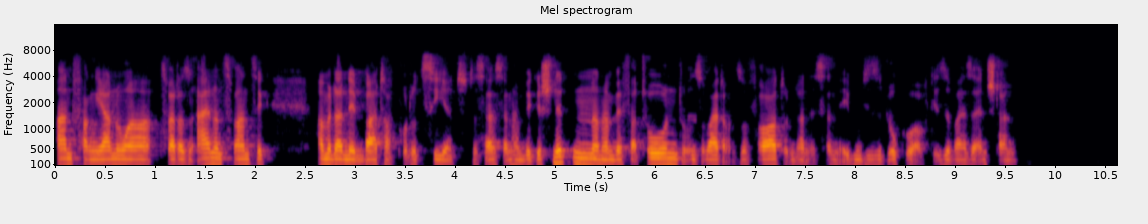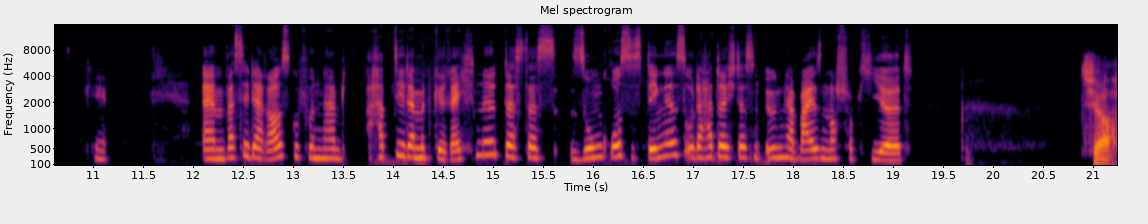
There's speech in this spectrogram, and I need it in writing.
Anfang Januar 2021 haben wir dann den Beitrag produziert. Das heißt, dann haben wir geschnitten, dann haben wir vertont und so weiter und so fort. Und dann ist dann eben diese Doku auf diese Weise entstanden. Okay. Ähm, was ihr da rausgefunden habt, habt ihr damit gerechnet, dass das so ein großes Ding ist oder hat euch das in irgendeiner Weise noch schockiert? Tja,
